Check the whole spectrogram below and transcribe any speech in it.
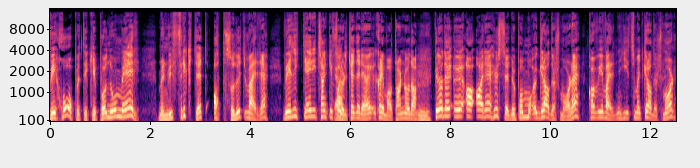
Vi håpet ikke på noe mer, men vi fryktet absolutt verre. Vi er litt der, ikke sant, i forhold til denne klimaavtalen nå, da. Mm. Det, det, Are, husker du på gradersmålet? Hva vi i verden hit som et gradersmål?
